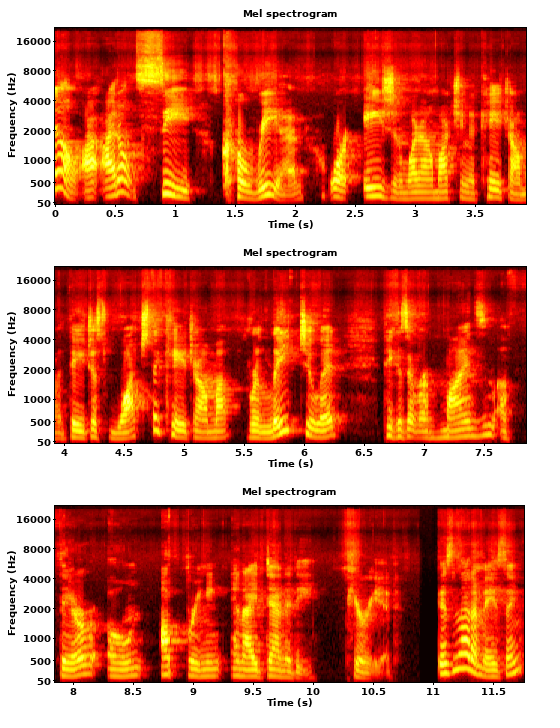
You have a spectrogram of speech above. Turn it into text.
No, I, I, don't see Korean or Asian when I'm watching a K drama. They just watch the K drama, relate to it because it reminds them of their own upbringing and identity, period. Isn't that amazing?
